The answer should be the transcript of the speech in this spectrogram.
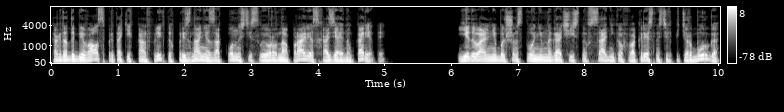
когда добивался при таких конфликтах признания законности своего равноправия с хозяином кареты. Едва ли не большинство немногочисленных всадников в окрестностях Петербурга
